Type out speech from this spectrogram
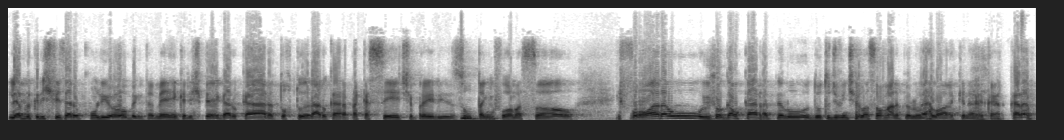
lembra o que eles fizeram com o Lioben também, que eles pegaram o cara, torturaram o cara pra cacete pra ele soltar informação. E fora o jogar o cara pelo duto de ventilação lá, pelo airlock, né, cara? O cara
